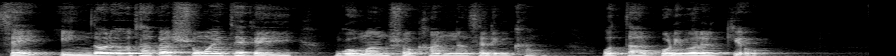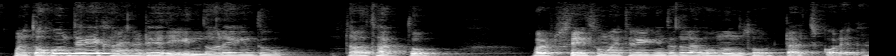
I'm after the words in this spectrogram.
সেই ইন্দোরেও থাকার সময় থেকেই গোমাংস খান না সেলিম খান ও তার পরিবারের কেউ। মানে তখন থেকেই খায় না, ঠিক আছে? ইন্দোরে কিন্তু তারা থাকতো বাট সেই সময় থেকে কিন্তু তারা গোমাংস টাচ করে না।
